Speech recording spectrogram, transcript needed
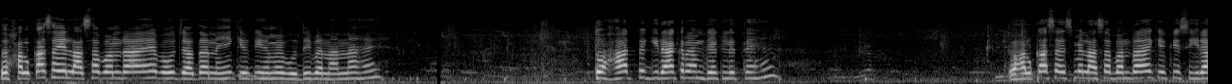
तो हल्का सा ये लाशा बन रहा है, बहुत ज़्यादा नहीं क्योंकि हमें बूंदी बनाना है। तो हाथ पे गिरा कर हम देख लेते हैं। तो हल्का सा इसमें लाशा बन रहा है क्योंकि सीरा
